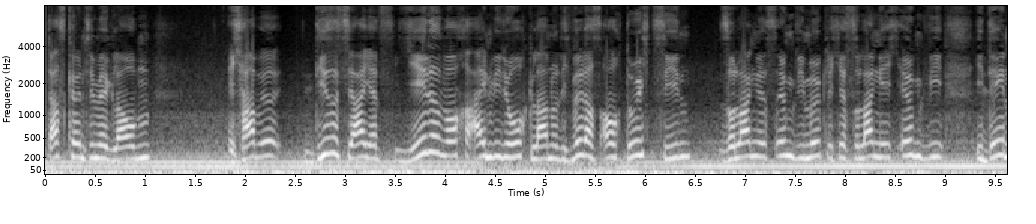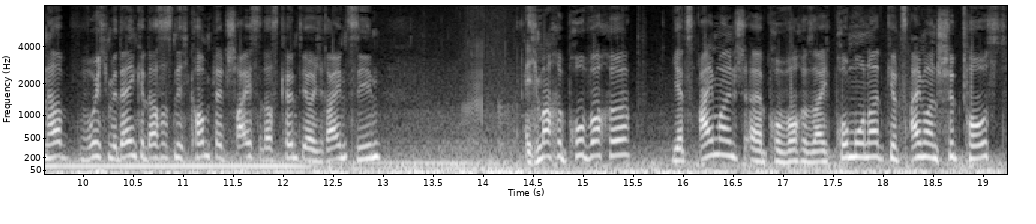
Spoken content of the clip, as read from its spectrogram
das könnt ihr mir glauben. Ich habe dieses Jahr jetzt jede Woche ein Video hochgeladen und ich will das auch durchziehen, solange es irgendwie möglich ist, solange ich irgendwie Ideen habe, wo ich mir denke, das ist nicht komplett scheiße, das könnt ihr euch reinziehen. Ich mache pro Woche jetzt einmal, äh, pro Woche sage ich, pro Monat gibt es einmal einen Shitpost.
